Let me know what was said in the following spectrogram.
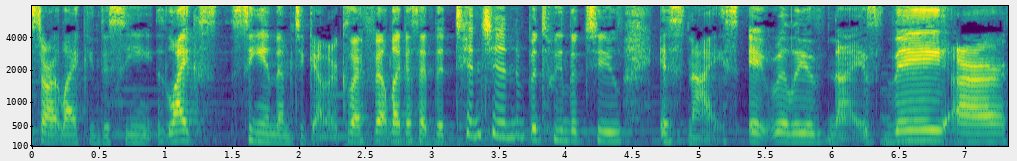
start liking to see like seeing them together because I felt like I said the tension between the two is nice. It really is nice. They are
